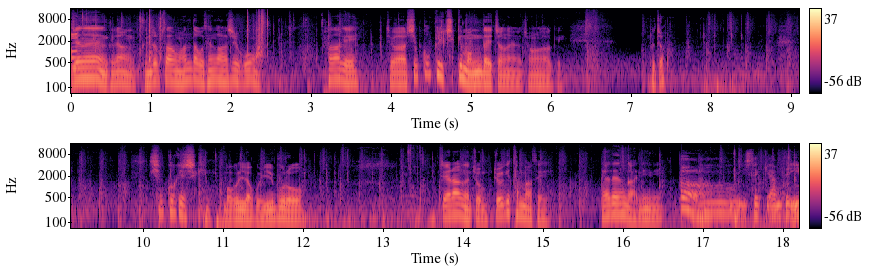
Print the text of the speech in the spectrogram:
이제는 그냥 근접 싸움 한다고 생각하시고 편하게 제가 19킬 치킨 먹는다 했잖아요 정확하게 그죠? 19킬 치킨 먹으려고 일부러 쟤랑은 좀 쫄깃한 맛에 해야 되는 거 아니니? 어, 이 새끼한테 이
